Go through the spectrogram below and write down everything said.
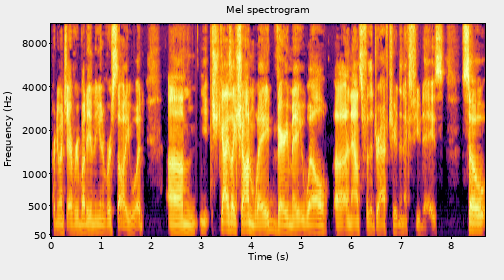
pretty much everybody in the universe thought he would. Um, guys like Shaun Wade very may well uh, for the draft here in the next few days. So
